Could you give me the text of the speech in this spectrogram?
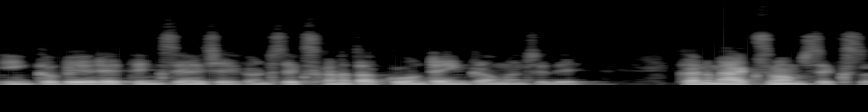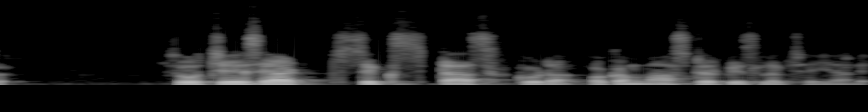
ఇంకా వేరే థింగ్స్ ఏమి చేయకండి. సిక్స్ కన్నా తక్కువ ఉంటే ఇంకా మంచిది. కానీ మ్యాక్సిమం సిక్స్. సో చేసే ఆ సిక్స్ టాస్క్ కూడా ఒక మాస్టర్ పీస్లకు చేయాలి.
